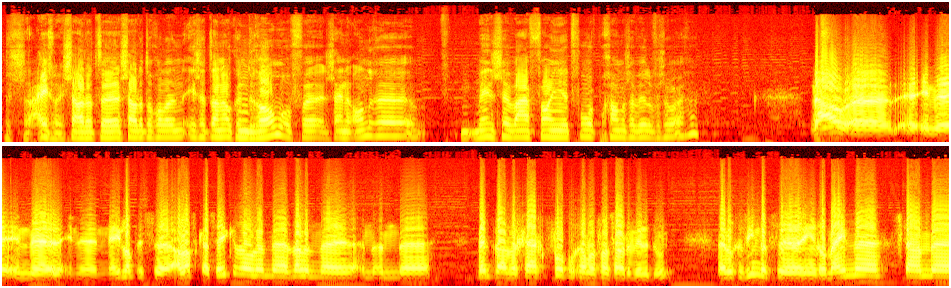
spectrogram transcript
Dus eigenlijk zou dat, zou dat toch wel een, is het dan ook een droom? Of zijn er andere mensen waarvan je het voorprogramma zou willen verzorgen? Nou, in, in, in eh, Nederland is Alaska zeker wel een, wel een, een, een band waar we graag een voorprogramma van zouden willen doen. We hebben gezien dat ze in Romein eh, staan eh,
